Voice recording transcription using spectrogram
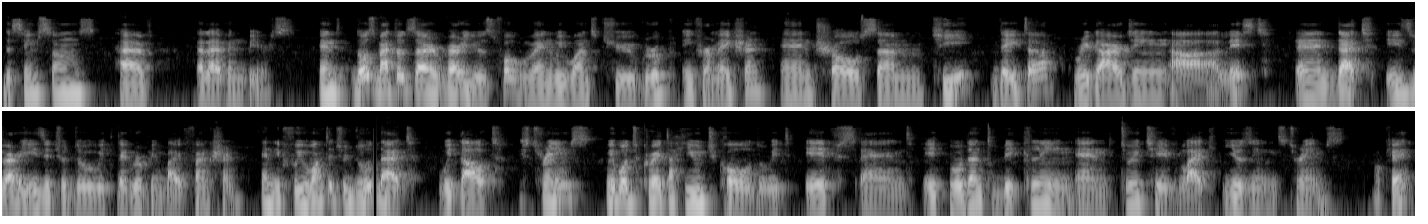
the Simpsons have 11 beers. And those methods are very useful when we want to group information and show some key data regarding a list. And that is very easy to do with the grouping by function. And if we wanted to do that without streams, we would create a huge code with ifs and it wouldn't be clean and intuitive like using streams. Okay,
